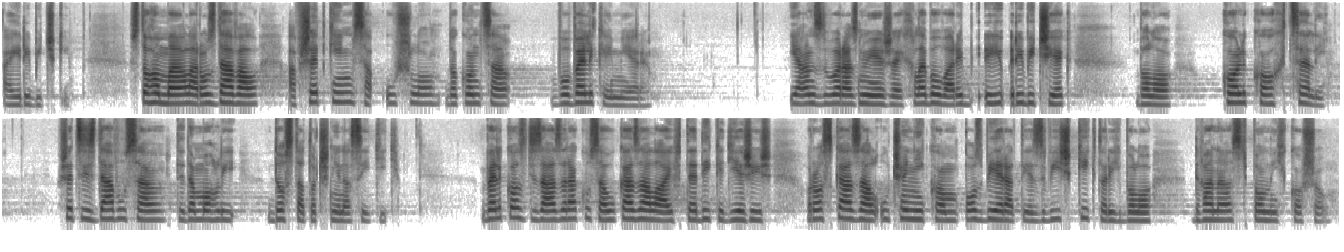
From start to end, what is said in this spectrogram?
aj rybičky. Z toho mála rozdával a všetkým sa ušlo dokonca vo veľkej miere. Jan zdôrazňuje, že chlebov a ryb, rybičiek bolo koľko chceli. Všetci z davu sa teda mohli dostatočne nasýtiť. Veľkosť zázraku sa ukázala aj vtedy, keď Ježiš rozkázal učeníkom pozbierať tie zvyšky, ktorých bolo 12 plných košov.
